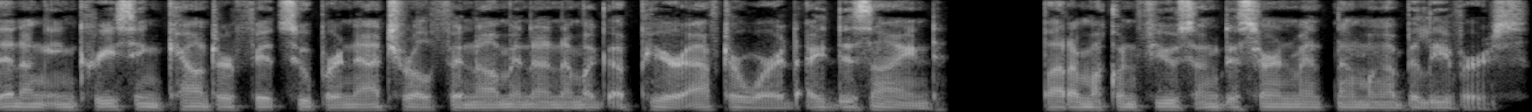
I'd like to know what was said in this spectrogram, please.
then ang increasing counterfeit supernatural phenomena na mag-appear afterward ay designed para makonfuse ang discernment ng mga believers.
